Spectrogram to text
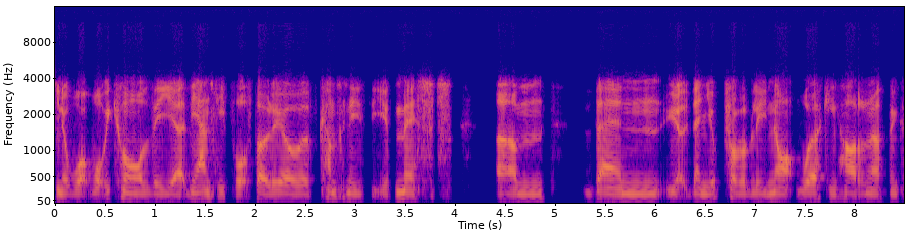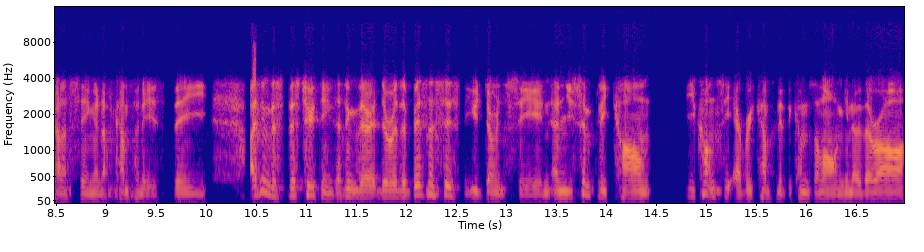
you know what what we call the uh, the anti portfolio of companies that you've missed, um, then you know then you're probably not working hard enough and kind of seeing enough companies. The I think there's there's two things. I think there there are the businesses that you don't see, and, and you simply can't you can't see every company that comes along. You know, there are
